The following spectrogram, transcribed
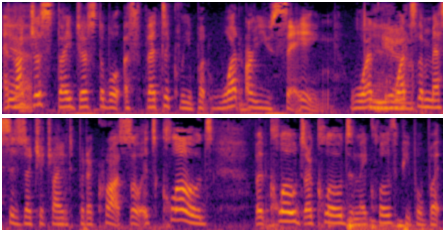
and Yeah. not just digestible aesthetically but what are you saying what Yeah. what's the message that you're trying to put across so it's clothes but clothes are clothes and they clothe people but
